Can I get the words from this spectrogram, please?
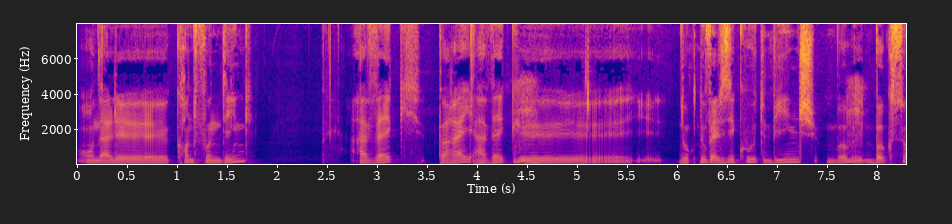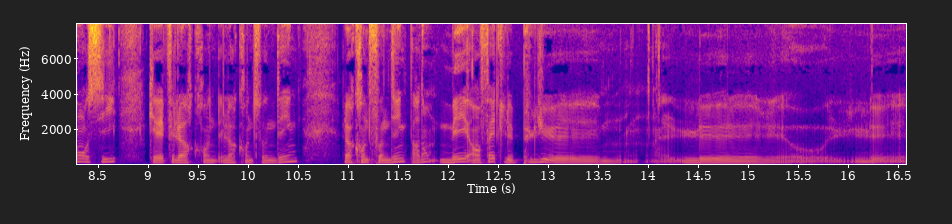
On a le crowdfunding avec, pareil, avec euh, donc Nouvelles Écoutes, Binge, Bo- Mm. Boxon aussi, qui avaient fait leur, leur crowdfunding, leur crowdfunding, pardon. Mais en fait, le plus euh, le, le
